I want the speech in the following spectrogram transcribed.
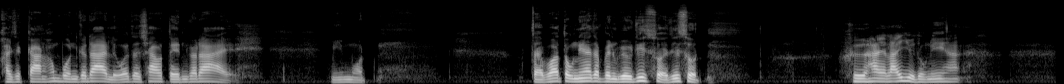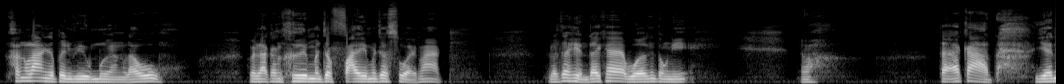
ใครจะกางข้างบนก็ได้ หรือว่าจะเช่าเต็นท์ก็ได้ มีหมด แต่ว่าตรงนี้จะเป็นวิวที่สวยที่สุด คือไฮไลท์อยู่ตรงนี้ฮะข้างล่างจะเป็นวิวเมืองแล้ว เวลากลางคืนมันจะไฟมันจะสวยมาก เราจะเห็นได้แค่เวิร์กตรงนี้เนาะแต่อากาศเย็น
